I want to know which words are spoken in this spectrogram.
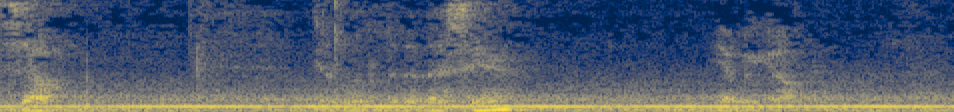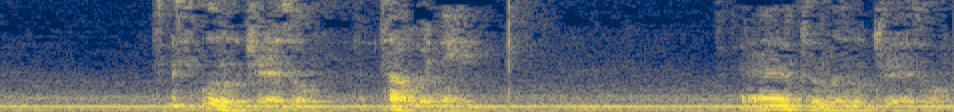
So, get a little bit of this here. Here we go. Just a little drizzle. That's all we need. Just a little drizzle.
